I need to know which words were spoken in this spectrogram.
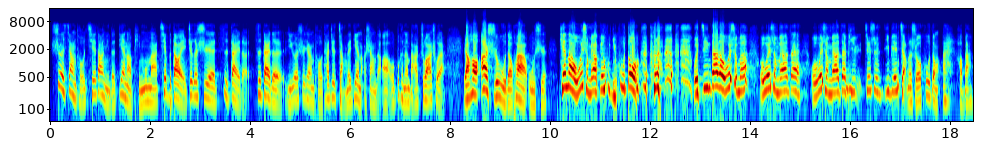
摄像头切到你的电脑屏幕吗？切不到哎，这个是自带的，自带的一个摄像头，它就长在电脑上的啊，我不可能把它抓出来。然后二十五的话，五十，天呐，我为什么要跟你互动？我惊呆了，我为什么我为什么要在我为什么要在 P 就是一边讲的时候互动？哎，好吧，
